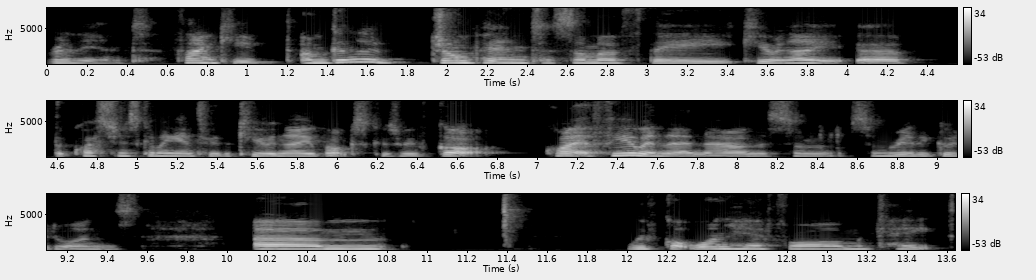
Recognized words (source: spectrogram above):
Brilliant, thank you. I'm going to jump into some of the Q and A, uh, the questions coming in through the Q and A box because we've got quite a few in there now, and there's some some really good ones. Um, we've got one here from Kate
